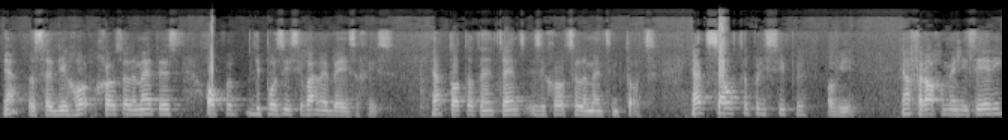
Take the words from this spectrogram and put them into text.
Ja? Dus die gro- grootste element is op die positie waar hij bezig is. Ja? Tot dat intent is die grootste element in tot. Ja, hetzelfde principe alweer. Ja, veralgemenisering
